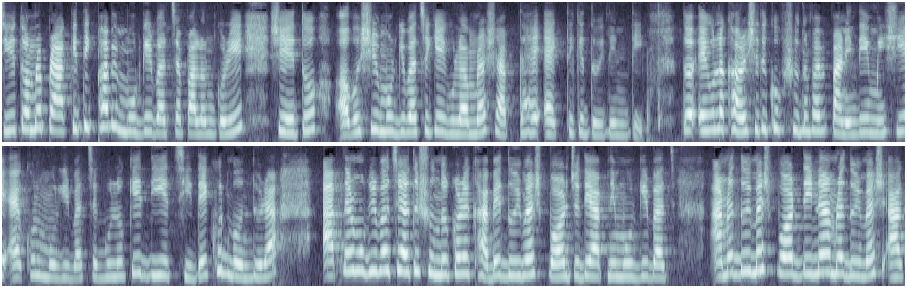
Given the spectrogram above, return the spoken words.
যেহেতু আমরা প্রাকৃতিকভাবে মুরগির বাচ্চা পালন করি, সেহেতু অবশ্যই মুরগি বাচ্চাকে এগুলো আমরা সপ্তাহে এক থেকে দুই দিন দিই। তো এগুলো খাবারের সাথে খুব সুন্দরভাবে পানি দিয়ে মিশিয়ে এখন মুরগির বাচ্চাগুলোকে দিয়েছি। দেখুন বন্ধুরা, আপনার মুরগির বাচ্চা এত সুন্দর করে খাবে, দুই মাস পর যদি আপনি মুরগির বাচ্চা আমরা দুই মাস পর দিই না, আমরা দুই মাস আগ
